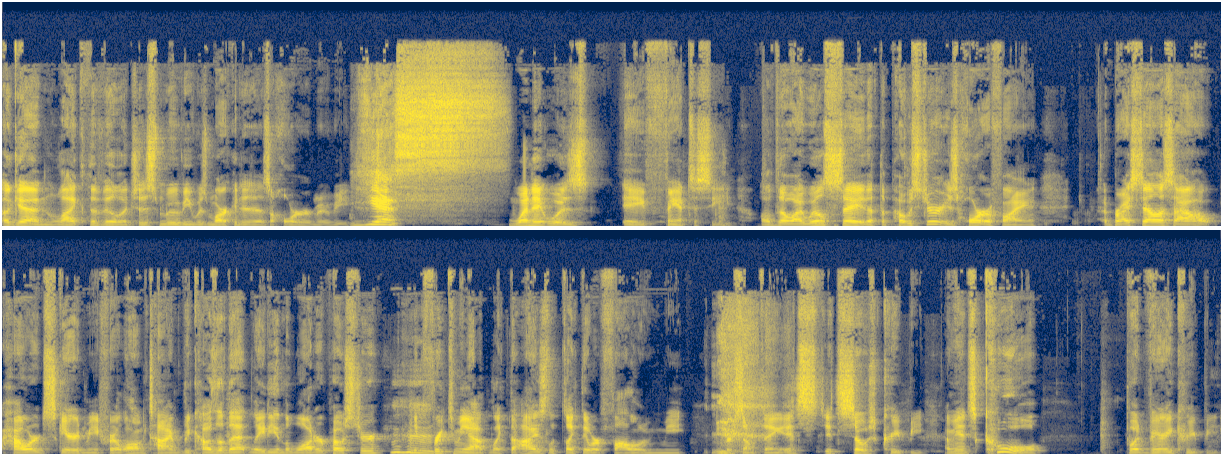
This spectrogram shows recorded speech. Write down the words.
again, like The Village, this movie was marketed as a horror movie yes. when it was a fantasy. Although I will say that the poster is horrifying. Bryce Dallas How- Howard scared me for a long time because of that Lady in the Water poster. It Mhm. freaked me out. Like the eyes looked like they were following me or something. It's it's so creepy. I mean, it's cool, but very creepy.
